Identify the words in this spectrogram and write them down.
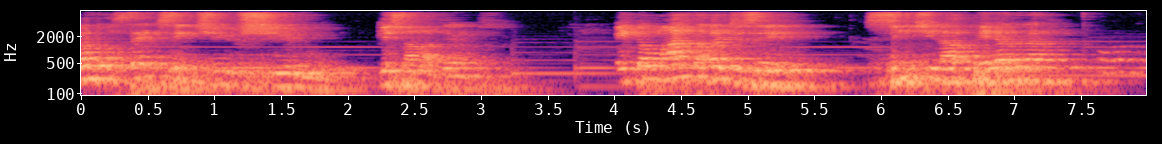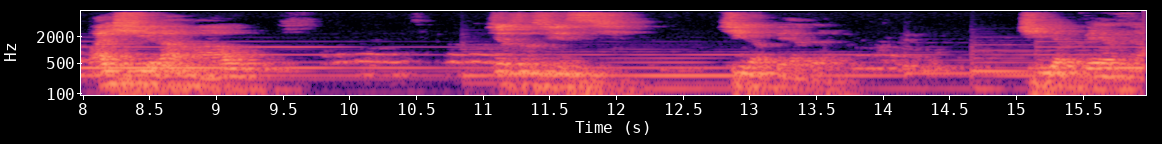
Não consegue sentir o cheiro. que está lá dentro. Então Marta vai dizer: se tirar pedra, vai cheirar mal. Jesus disse: tira a pedra, tira a pedra,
